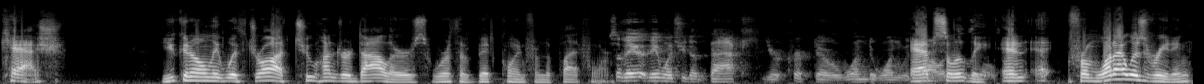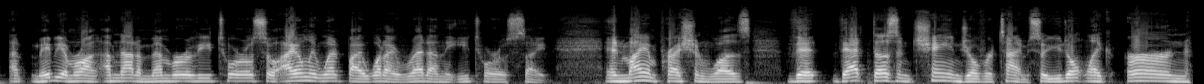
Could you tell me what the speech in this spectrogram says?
cash, you can only withdraw $200 worth of Bitcoin from the platform. So they, they want you to back your crypto one to one with Absolutely. And uh, from what I was reading, uh, maybe I'm wrong, I'm not a member of eToro, so I only went by what I read on the eToro site. And my impression was that that doesn't change over time. So you don't like earn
